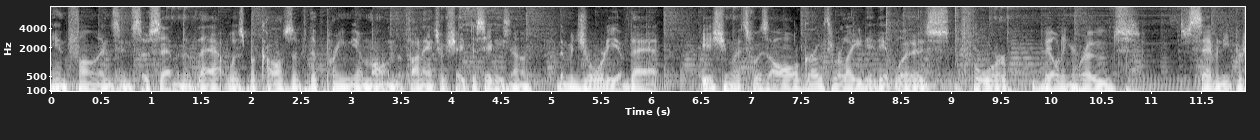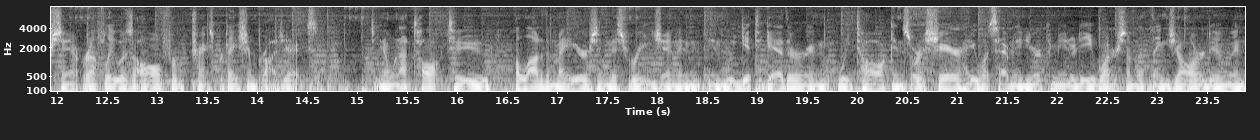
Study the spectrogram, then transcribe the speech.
in funds, and so seven of that was because of the premium on the financial shape the city's on. The majority of that issuance was all growth related. It was for building roads. 70% roughly was all for transportation projects. You know, when I talk to a lot of the mayors in this region and, and we get together and we talk and sort of share, hey, what's happening in your community? What are some of the things y'all are doing?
